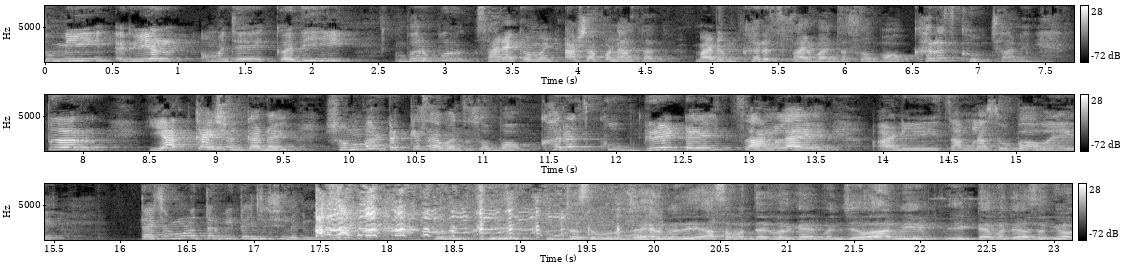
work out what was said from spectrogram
तुम्ही रिअल म्हणजे कधीही भरपूर साऱ्या कमेंट अशा पण असतात. मॅडम खरंच साहेबांचा स्वभाव खरंच खूप छान आहे. तर यात काही शंका नाही. शंभर टक्के साहेबांचा स्वभाव खरंच खूप ग्रेट आहे चांगला आहे आणि चांगला स्वभाव आहे. त्याच्यामुळं तर मी त्यांच्याशी लग्न पण हे तुमच्यासमोर जाहीरमध्ये असं म्हणतात बरं काय पण जेव्हा आम्ही एकट्यामध्ये असो किंवा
